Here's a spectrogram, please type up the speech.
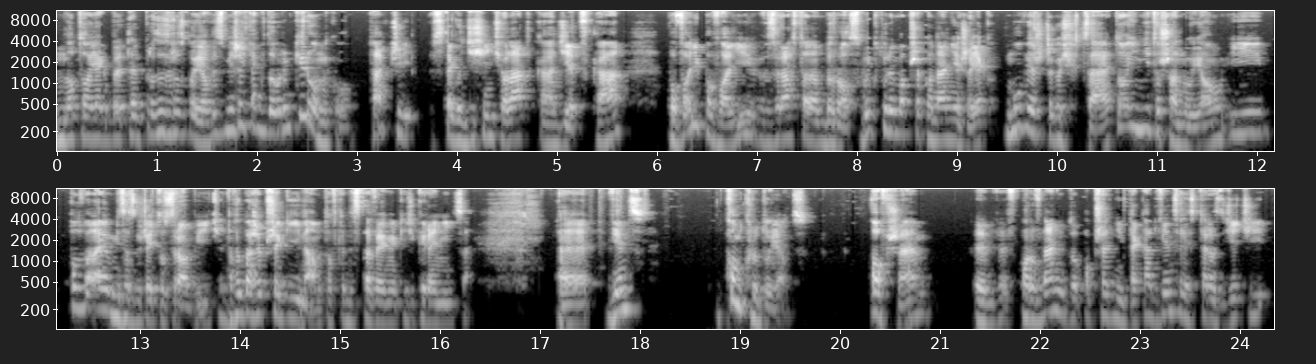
no to jakby ten proces rozwojowy zmierza i tak w dobrym kierunku. Tak? Czyli z tego dziesięciolatka dziecka powoli, powoli wzrasta na dorosły, który ma przekonanie, że jak mówię, że czegoś chcę, to inni to szanują i pozwalają mi zazwyczaj to zrobić. No chyba, że przeginam, to wtedy stawiają jakieś granice. E, więc konkludując, owszem, w porównaniu do poprzednich dekad więcej jest teraz dzieci,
